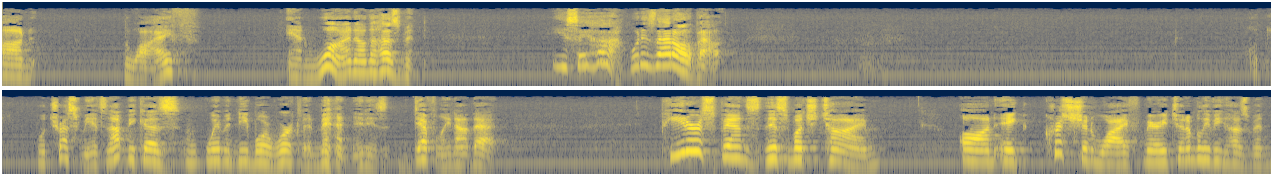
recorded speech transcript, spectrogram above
on the wife and one on the husband? You say, huh, what is that all about? Well, well, trust me, it's not because women need more work than men. It is definitely not that. Peter spends this much time on a Christian wife married to an unbelieving husband.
